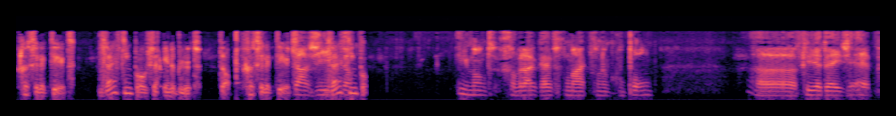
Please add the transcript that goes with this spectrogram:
geselecteerd. 15% in de buurt. Tab geselecteerd. Daar zie ik 15 dat iemand gebruik heeft gemaakt van een coupon uh, via deze app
